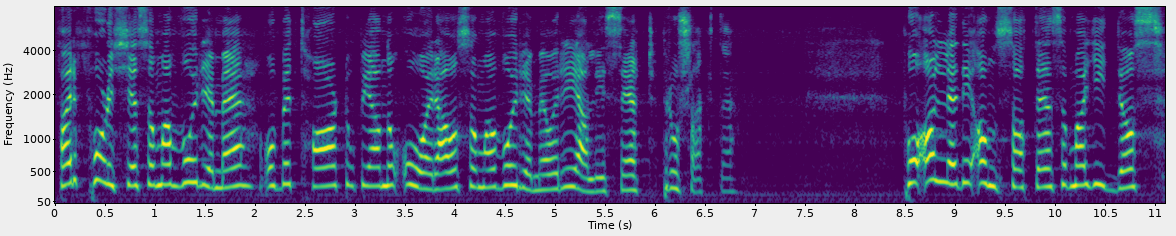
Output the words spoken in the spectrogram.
For folket som har vært med og betalt opp gjennom åra, og som har vært med og realisert prosjektet. På alle de ansatte som har gitt oss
